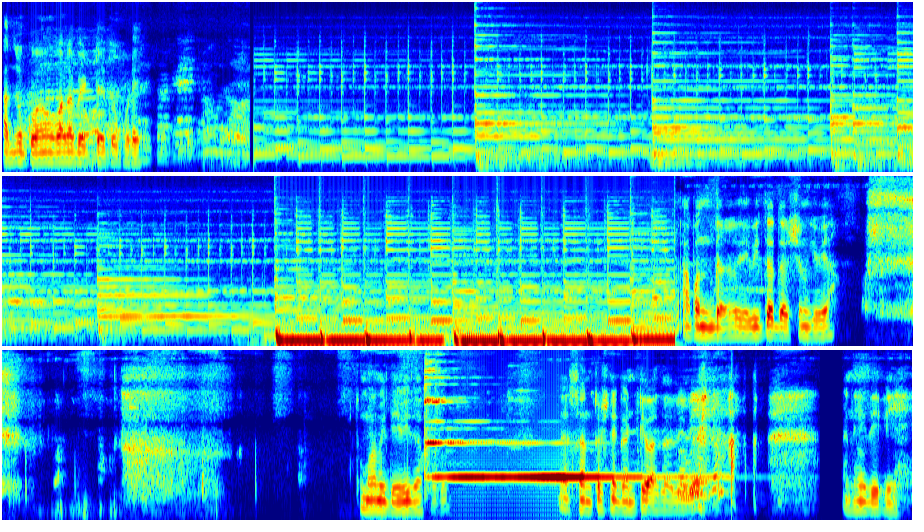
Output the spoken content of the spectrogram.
अजून कोणा कोणाला भेटतोय तो पुढे. आपण देवीचं दर्शन घेऊया. तुम्हाला मी देवी दाखवतो. त्या संतोषने घंटी वाजवलेली आहे. आणि ही देवी आहे.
